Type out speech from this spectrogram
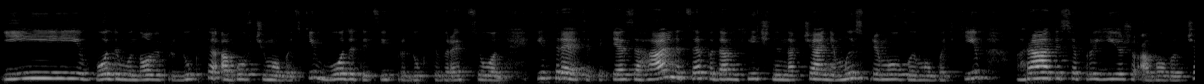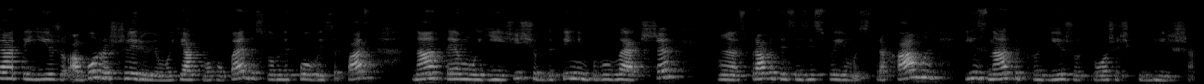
і вводимо нові продукти або вчимо батьків вводити ці продукти в раціон. І третє, таке загальне це педагогічне навчання. Ми спрямовуємо батьків гратися про їжу, або вивчати їжу, або розширюємо як логопеди словниковий запас на тему їжі, щоб дитині було легше. Е, справитися зі своїми страхами і знати про їжу трошечки більше.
